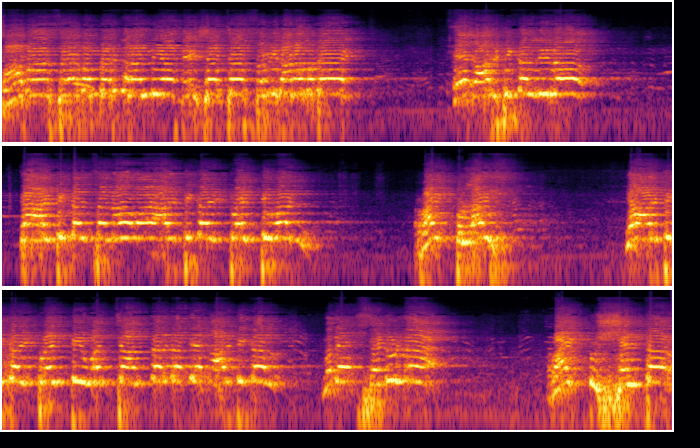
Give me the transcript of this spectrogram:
बाबासाहेब आंबेडकरांनी या देशाच्या संविधानामध्ये एक आर्टिकल लिहिलं. त्या आर्टिकलचं नाव आहे article twenty one right to life article twenty वनच्या अंतर्गत एक आर्टिकलमध्ये एक शेड्यूल आहे. राईट टू शेल्टर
